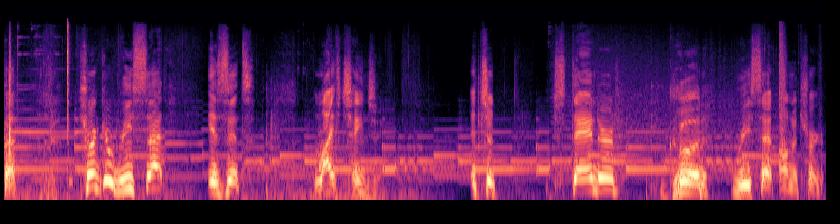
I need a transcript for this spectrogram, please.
Okay. Trigger reset isn't life-changing. It's your standard good reset on a trigger.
